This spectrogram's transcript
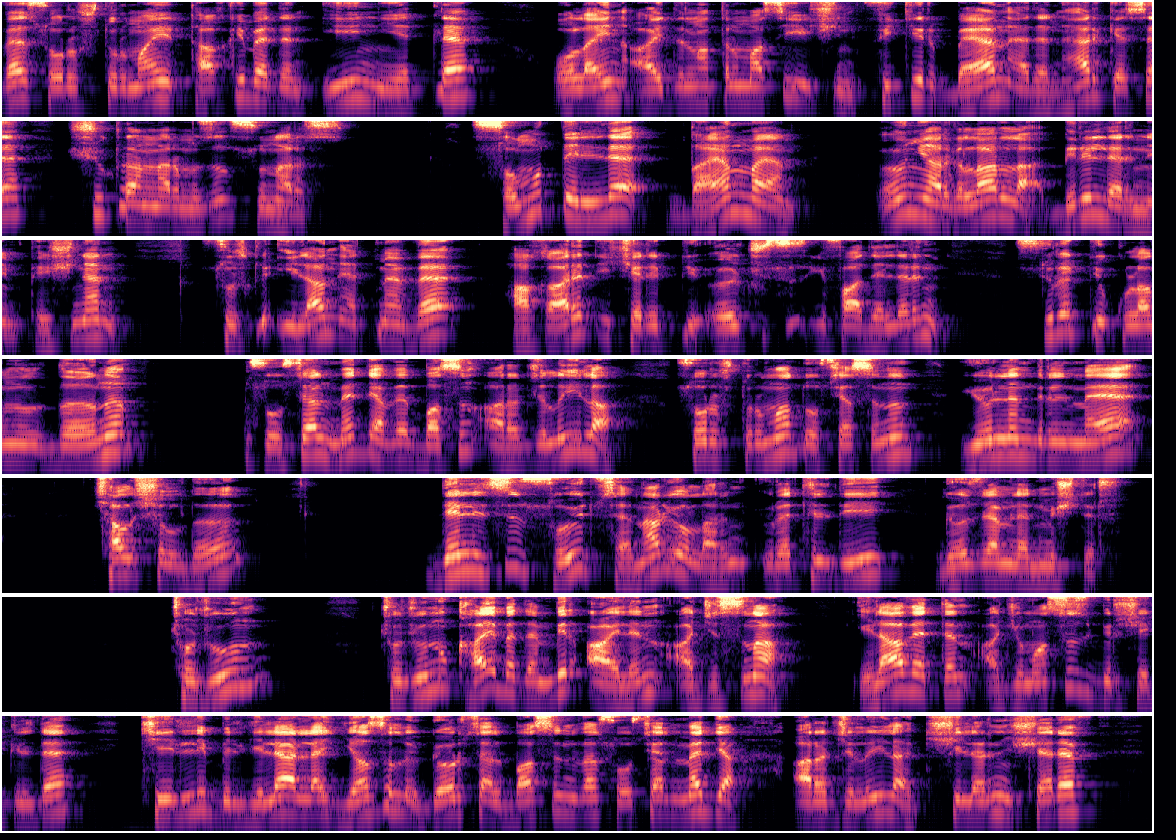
ve soruşturmayı takip eden iyi niyetle olayın aydınlatılması için fikir beyan eden herkese şükranlarımızı sunarız. Somut delile dayanmayan ön yargılarla birilerinin peşinden suçlu ilan etme ve hakaret içerikli ölçüsüz ifadelerin sürekli kullanıldığını sosyal medya ve basın aracılığıyla soruşturma dosyasının yönlendirilmeye çalışıldığı, delilsiz soyut senaryoların üretildiği gözlemlenmiştir. Çocuğun çocuğunu kaybeden bir ailenin acısına ilaveten acımasız bir şekilde kirli bilgilerle yazılı, görsel, basın ve sosyal medya aracılığıyla kişilerin şeref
